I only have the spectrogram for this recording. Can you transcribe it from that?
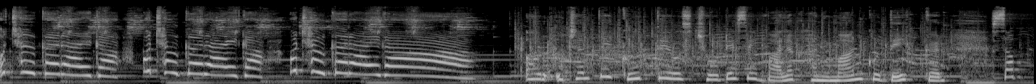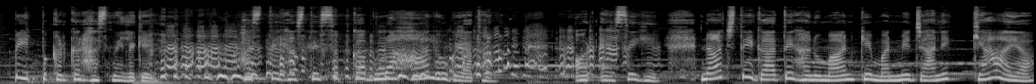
उछल कर आएगा उछल कर आएगा उछल कर आएगा। और उछलते कूदते उस छोटे से बालक हनुमान को देखकर सब पेट पकड़कर हंसने लगे। हँसते हँसते सबका बुरा हाल हो गया था। और ऐसे ही नाचते गाते हनुमान के मन में जाने क्या आया?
